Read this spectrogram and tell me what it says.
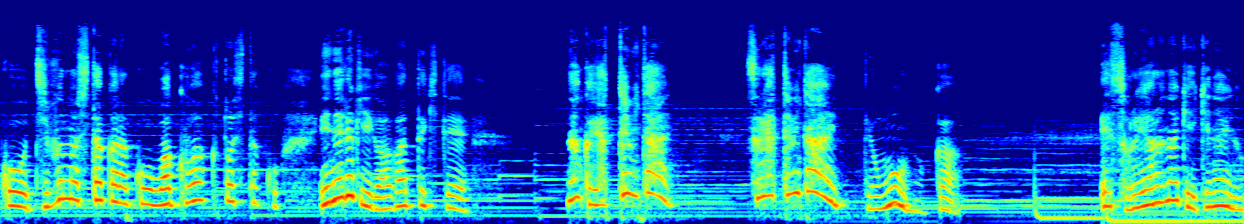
こう自分の下からこうワクワクとしたこうエネルギーが上がってきてなんかやってみたい。それやってみたいって思うのかえそれやらなきゃいけないの？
